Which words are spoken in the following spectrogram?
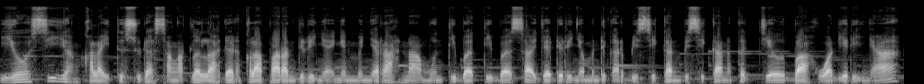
Yoshi yang kala itu sudah sangat lelah dan kelaparan dirinya ingin menyerah namun tiba-tiba saja dirinya mendengar bisikan-bisikan kecil bahwa dirinya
